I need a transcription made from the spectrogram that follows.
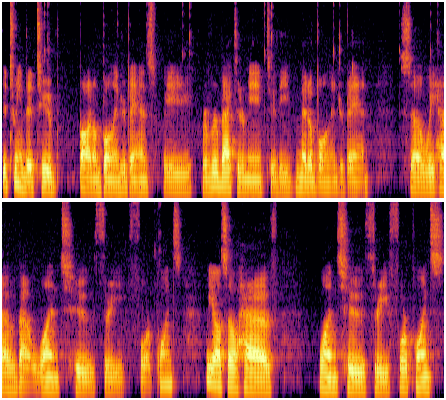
between the two bottom Bollinger Bands, we revert back to the mean to the middle Bollinger Band. So we have about one, two, three, four points. We also have one, two, three, four points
